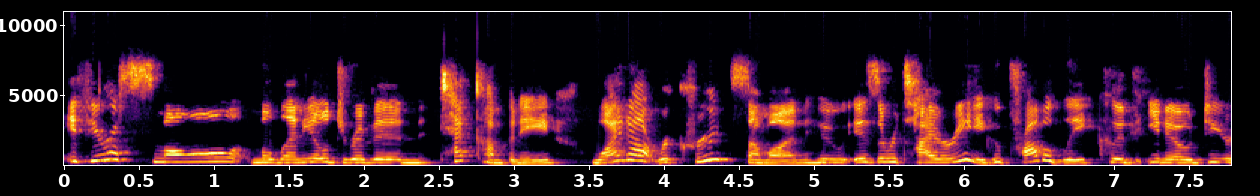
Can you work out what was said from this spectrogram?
if you're a small millennial driven tech company, why not recruit someone who is a retiree who probably could, you know, do your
